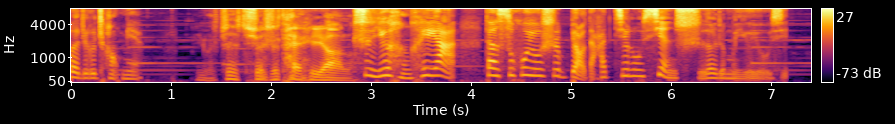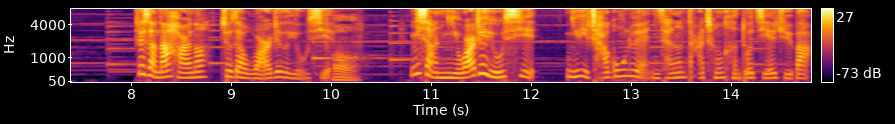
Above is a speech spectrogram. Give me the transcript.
的这个场面。哟，这确实太黑暗了。是一个很黑暗，但似乎又是表达揭露现实的这么一个游戏。这小男孩呢，就在玩这个游戏。嗯，你想，你玩这个游戏，你得查攻略，你才能达成很多结局吧？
